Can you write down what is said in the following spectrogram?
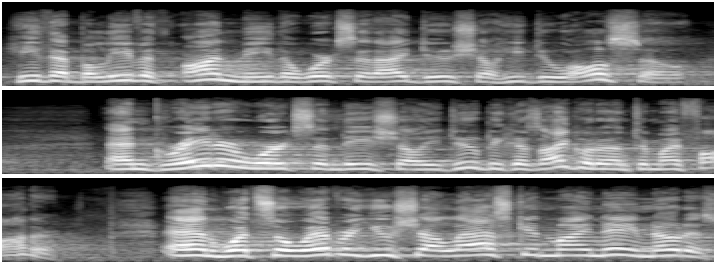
he that believeth on me, the works that I do shall he do also. And greater works than these shall he do, because I go unto my Father. And whatsoever you shall ask in my name, notice,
